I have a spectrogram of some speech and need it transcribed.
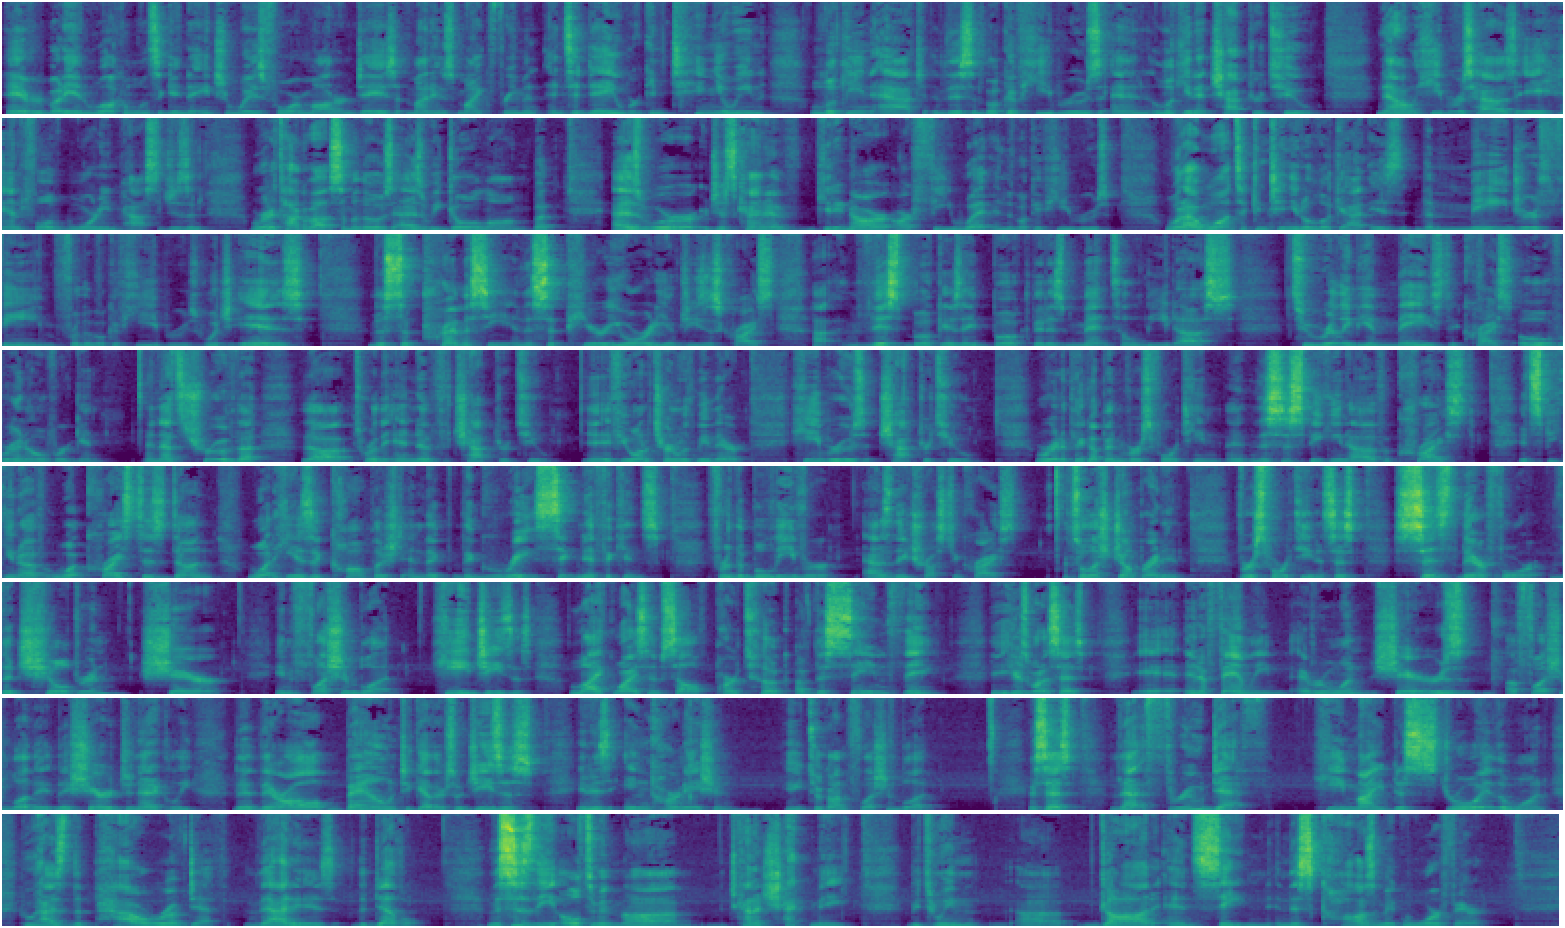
Hey, everybody, and welcome once again to Ancient Ways for Modern Days. My name is Mike Freeman, and today we're continuing looking at this book of Hebrews and looking at chapter 2. Now, Hebrews has a handful of warning passages, and we're going to talk about some of those as we go along. But as we're just kind of getting our, our feet wet in the book of Hebrews, what I want to continue to look at is the major theme for the book of Hebrews, which is the supremacy and the superiority of Jesus Christ. Uh, this book is a book that is meant to lead us to really be amazed at Christ over and over again. And that's true of the, the toward the end of chapter 2. If you want to turn with me there, Hebrews chapter 2, we're going to pick up in verse 14. And this is speaking of Christ. It's speaking of what Christ has done, what he has accomplished, and the, the great significance for the believer as they trust in Christ. And so let's jump right in. Verse 14, it says, Since therefore the children share in flesh and blood, he, Jesus, likewise himself partook of the same thing. Here's what it says in a family, everyone shares of flesh and blood. They, they share genetically, that they're all bound together. So Jesus, in his incarnation, he took on flesh and blood. It says that through death, he might destroy the one who has the power of death, that is, the devil. And this is the ultimate uh, kind of checkmate between uh, God and Satan in this cosmic warfare.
